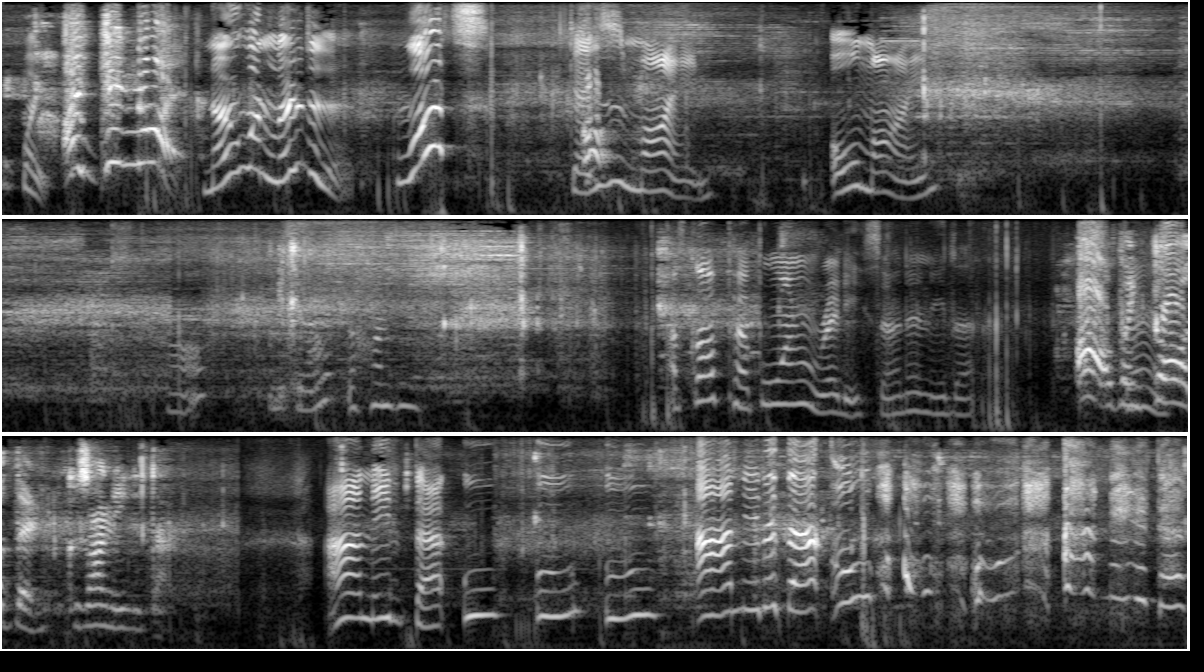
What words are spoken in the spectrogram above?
Wait, I did not! no one looted it. What? Okay, Oh. this is mine. All mine. Huh? You can have. The hunting. I've got a purple one already, so I don't need that. Oh, thank Mm. God then, because I needed that. I needed that. Ooh, ooh, ooh. I needed that. Ooh, ooh, ooh. I needed that.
